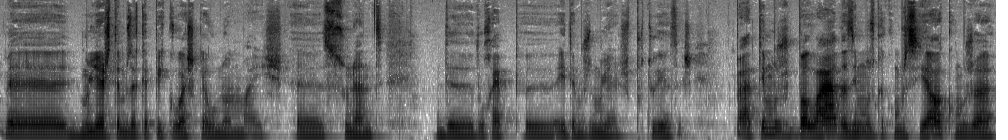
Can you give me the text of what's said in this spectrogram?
Uh, de mulheres temos a Capico, acho que é o nome mais uh, sonante de, do rap uh, em termos de mulheres portuguesas. Pá, temos baladas e música comercial, como já,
